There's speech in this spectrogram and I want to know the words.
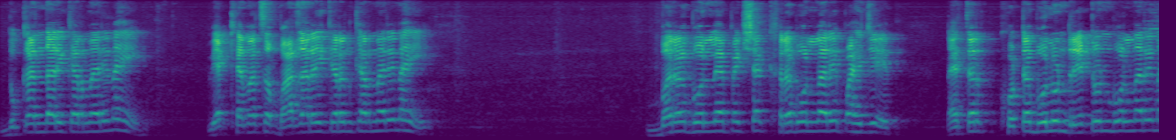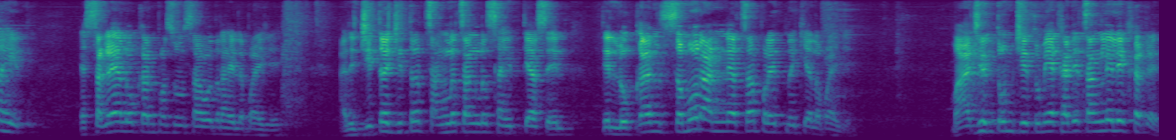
दुकानदारी करणारे नाही व्याख्यानाचं बाजारीकरण करणारे नाही बरं बोलण्यापेक्षा खरं बोलणारे पाहिजेत नाहीतर खोटं बोलून रेटून बोलणारे नाहीत या सगळ्या लोकांपासून सावध राहिलं पाहिजे. आणि जिथं जिथं चांगलं चांगलं साहित्य असेल ते लोकांसमोर आणण्याचा प्रयत्न केला पाहिजे. माझी तुमची तुम्ही एखादे चांगले लेखक आहेत.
